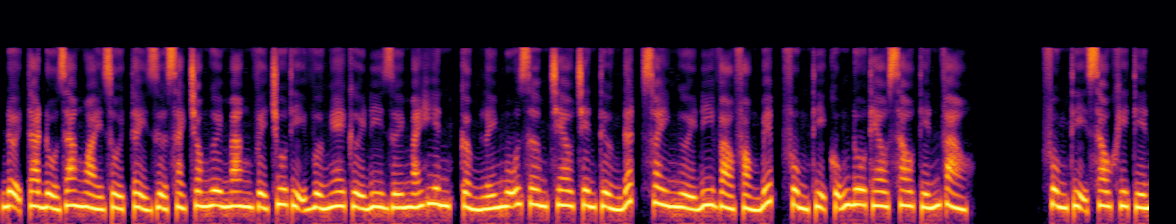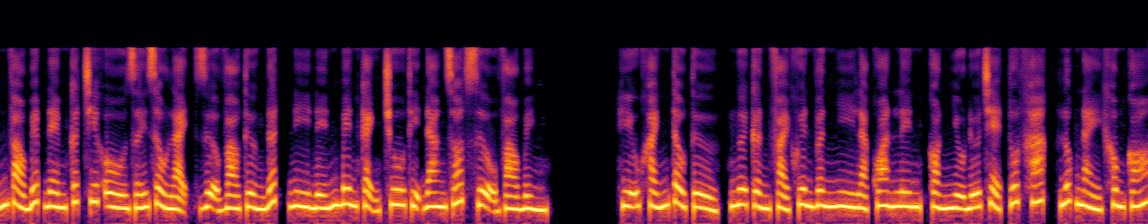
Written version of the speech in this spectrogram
đợi ta đổ ra ngoài rồi tẩy rửa sạch cho ngươi mang về Chu thị vừa nghe cười đi dưới mái hiên, cầm lấy mũ rơm treo trên tường đất, xoay người đi vào phòng bếp, Phùng thị cũng đu theo sau tiến vào. Phùng thị sau khi tiến vào bếp đem cất chiếc ô giấy dầu lại, dựa vào tường đất đi đến bên cạnh Chu thị đang rót rượu vào bình. Hữu Khánh tàu tử, ngươi cần phải khuyên Vân Nhi là quan lên, còn nhiều đứa trẻ tốt khác, lúc này không có,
